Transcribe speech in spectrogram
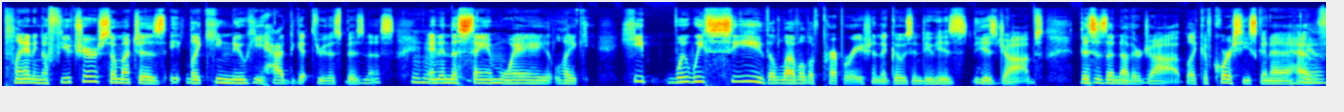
planning a future so much as it, like he knew he had to get through this business Mhm. and in the same way like he when we see the level of preparation that goes into his his jobs this is another job like of course he's going to have Yeah.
